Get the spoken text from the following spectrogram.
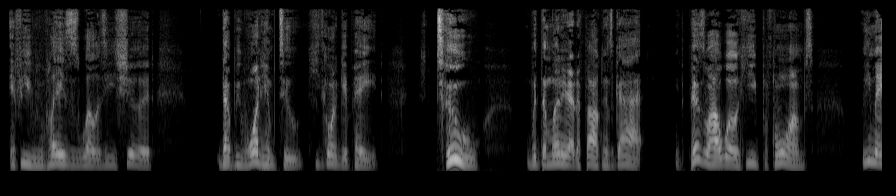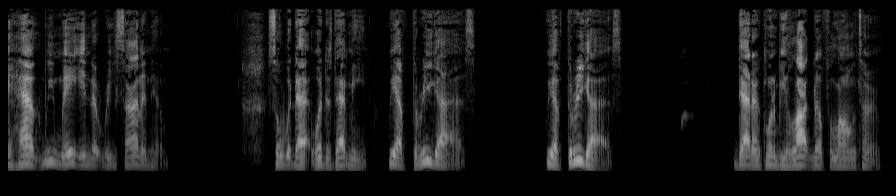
if he plays as well as he should, that we want him to, he's going to get paid. Two, with the money that the Falcons got, it depends on how well he performs we may have we may end up re-signing him. So with that, what does that mean? We have three guys. We have three guys that are going to be locked up for long term.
